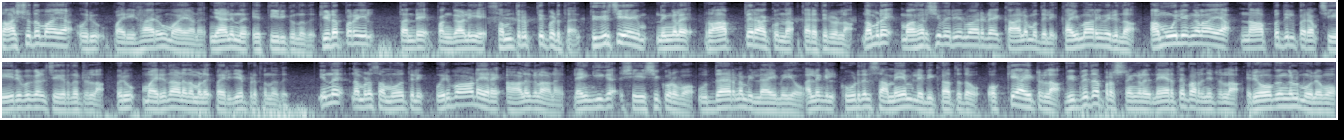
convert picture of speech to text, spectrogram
ശാശ്വതമായ ഒരു പരിഹാരവുമായാണ് ഞാനിന്ന് എത്തിയിരിക്കുന്നത്. കിടപ്പറയിൽ തന്റെ പങ്കാളിയെ സംതൃപ്തിപ്പെടുത്താൻ തീർച്ചയായും നിങ്ങളെ പ്രാപ്തരാക്കുന്ന തരത്തിലുള്ള നമ്മുടെ മഹർഷി വര്യന്മാരുടെ കാലം മുതൽ കൈമാറി വരുന്ന അമൂല്യങ്ങളായ നാൽപ്പതിൽ പരം ചേരുവകൾ ചേർന്നിട്ടുള്ള ഒരു മരുന്നാണ് നമ്മൾ പരിചയപ്പെടുത്തുന്നത്. ഇന്ന് നമ്മുടെ സമൂഹത്തിൽ ഒരുപാടേറെ ആളുകളാണ് ലൈംഗിക ശേഷിക്കുറവോ ഉദ്ധാരണമില്ലായ്മയോ അല്ലെങ്കിൽ കൂടുതൽ സമയം ലഭിക്കാത്തതോ ഒക്കെ ആയിട്ടുള്ള വിവിധ പ്രശ്നങ്ങൾ നേരത്തെ പറഞ്ഞിട്ടുള്ള രോഗങ്ങൾ മൂലമോ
